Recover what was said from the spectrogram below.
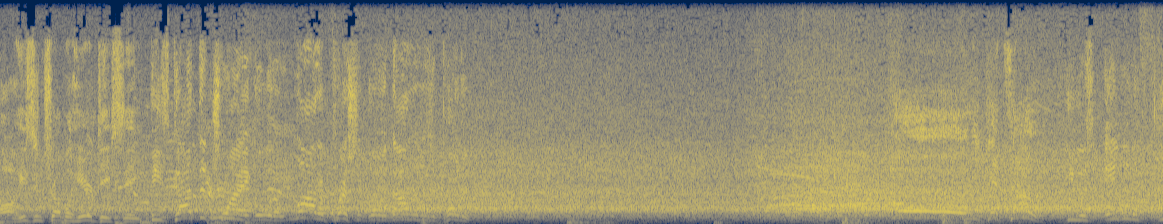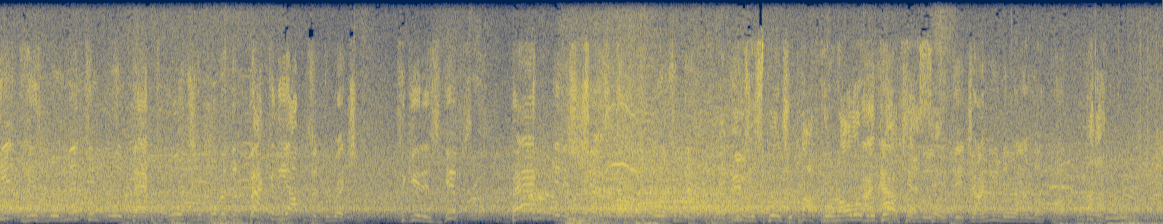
Oh, he's in trouble here, DC. He's got the triangle with a lot of to get his hips back and his chest down towards him. And you just spilled your popcorn all over I the broadcast absolutely did, John. You know I love popcorn.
